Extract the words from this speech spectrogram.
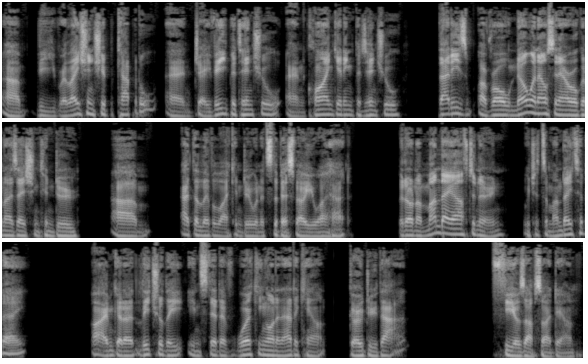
Uh, the relationship capital and JV potential and client getting potential, that is a role no one else in our organization can do um, at the level I can do. And it's the best value I had. But on a Monday afternoon, which it's a Monday today, I'm going to literally, instead of working on an ad account, go do that, feels upside down.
